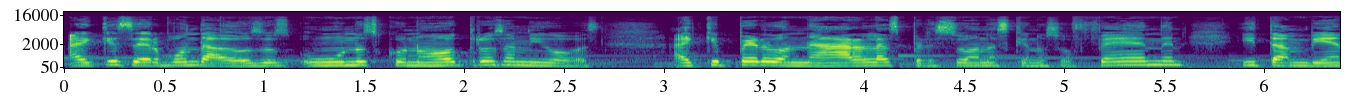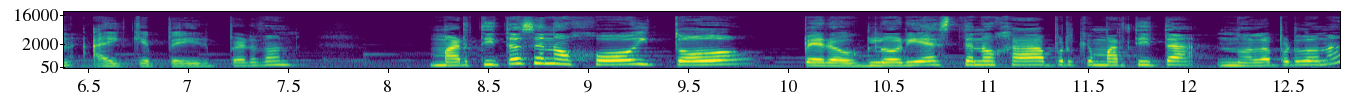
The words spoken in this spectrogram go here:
Hay que ser bondadosos unos con otros, amigos. Hay que perdonar a las personas que nos ofenden y también hay que pedir perdón. Martita se enojó y todo, pero Gloria está enojada porque Martita no la perdona,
